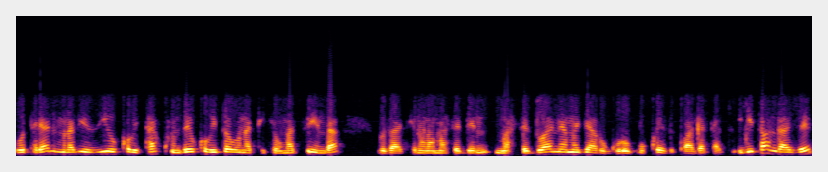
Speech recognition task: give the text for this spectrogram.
ubutaliyani murabizi yuko bitakunze yuko bita babona tike mu matsinda. Buzakina na masedwane y'amajyaruguru mu kwezi kwa gatatu. Igitangaje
